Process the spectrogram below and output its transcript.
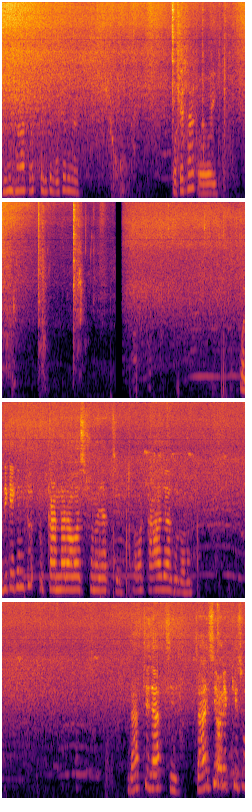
হুম হ্যাঁ করছে এদিকে বসে রয়েছে হতে থাক, ওই। ওদিকে কিন্তু কান্নার আওয়াজ শোনা যাচ্ছে। আমার কাজ আর হলো না। যাচ্ছি যাচ্ছি। চাইছি অনেক কিছু,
